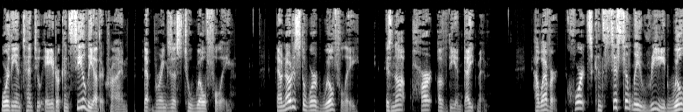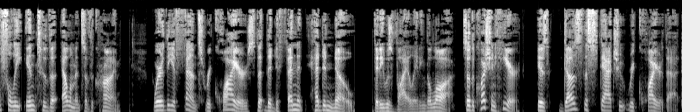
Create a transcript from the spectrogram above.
or the intent to aid or conceal the other crime that brings us to willfully. Now, notice the word willfully is not part of the indictment. However, courts consistently read willfully into the elements of the crime, where the offense requires that the defendant had to know that he was violating the law. So the question here is, does the statute require that?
